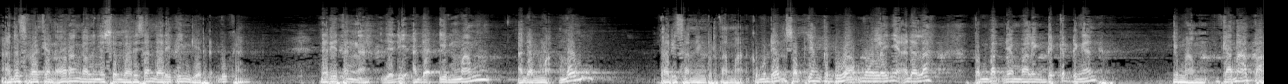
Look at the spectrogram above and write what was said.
Ada sebagian orang kalau nyusun barisan dari pinggir bukan. Dari tengah. Jadi ada imam ada makmum barisan yang pertama. Kemudian sop yang kedua mulainya adalah tempat yang paling dekat dengan imam. Karena apa?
